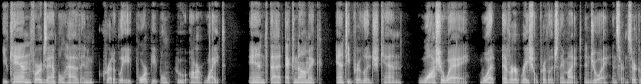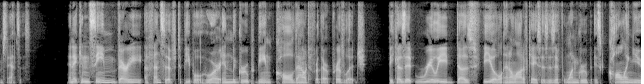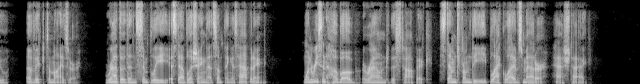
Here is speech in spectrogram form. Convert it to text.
You can, for example, have incredibly poor people who are white, and that economic anti privilege can wash away whatever racial privilege they might enjoy in certain circumstances. And it can seem very offensive to people who are in the group being called out for their privilege, because it really does feel in a lot of cases as if one group is calling you a victimizer, rather than simply establishing that something is happening. One recent hubbub around this topic stemmed from the Black Lives Matter hashtag.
